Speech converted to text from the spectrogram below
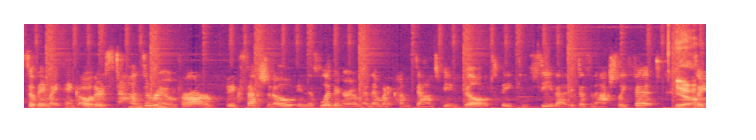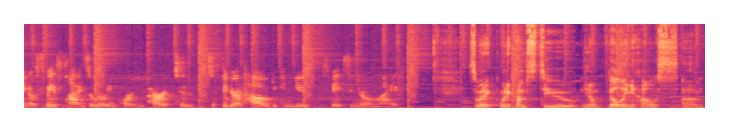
So they might think oh there's tons of room for our big sectional in this living room. And then when it comes down to being built they can see that it doesn't actually fit. Yeah. So you know space planning is a really important part to to figure out how you can use the space in your own life. So when it, when it comes to you know building a house, um,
